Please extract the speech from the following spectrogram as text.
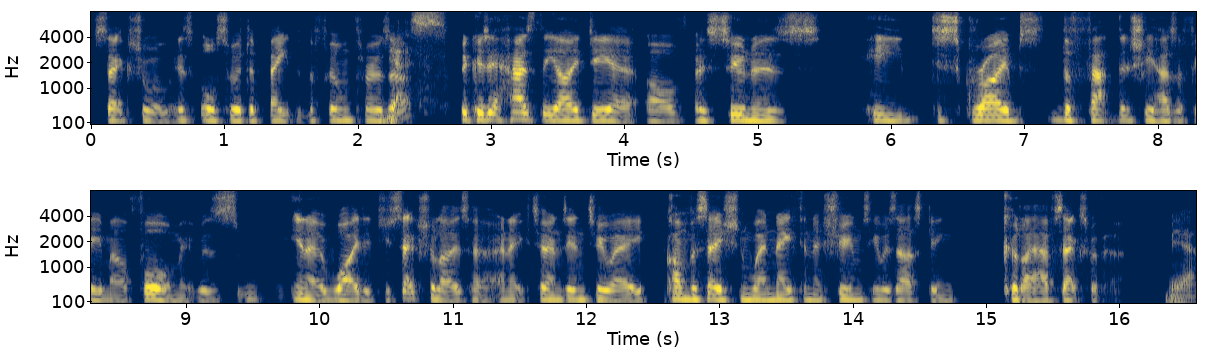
sexual is also a debate that the film throws up because it has the idea of as soon as he describes the fact that she has a female form, it was, you know, why did you sexualize her? And it turns into a conversation where Nathan assumes he was asking, could I have sex with her? yeah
